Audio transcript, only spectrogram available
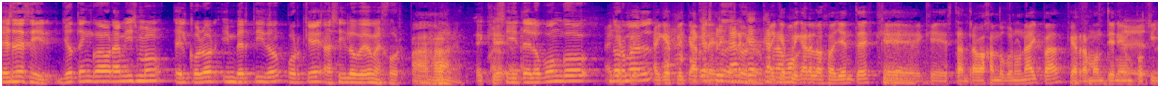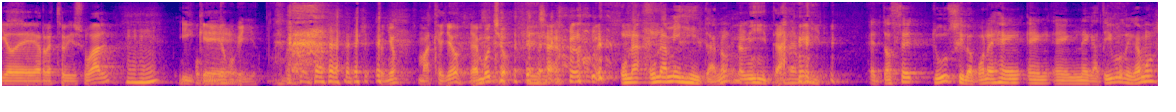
Es decir, yo tengo ahora mismo el color invertido porque así lo veo mejor. Ajá. Vale. Es que Si te lo pongo Hay normal, hay que explicarle, hay que explicar que- hay que Ramón- explicar a los oyentes que, que están trabajando con un iPad, que Ramón tiene un poquillo de resto visual y Poquillo, que poquillo. Coño, más que yo, ya es mucho. una, una mijita, ¿no? Una mijita. Entonces tú, si lo pones en, en- en negativo, digamos,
